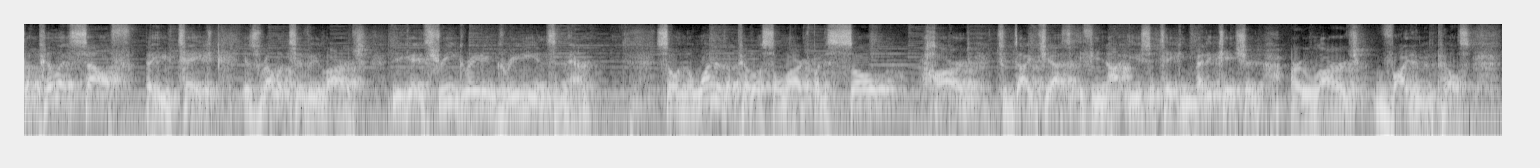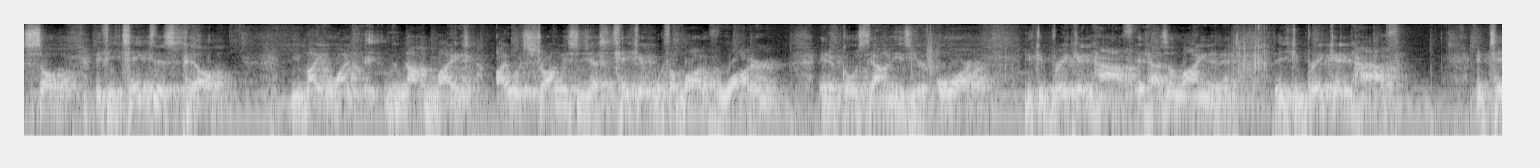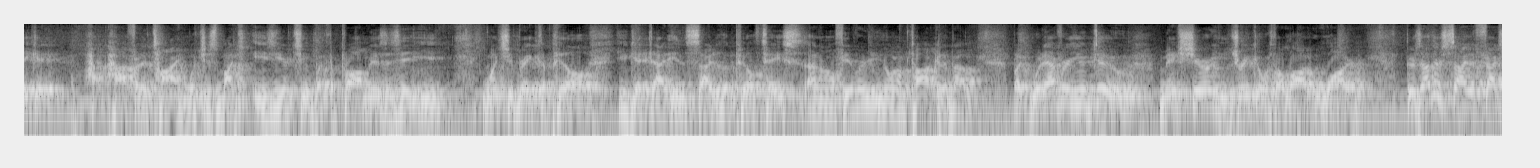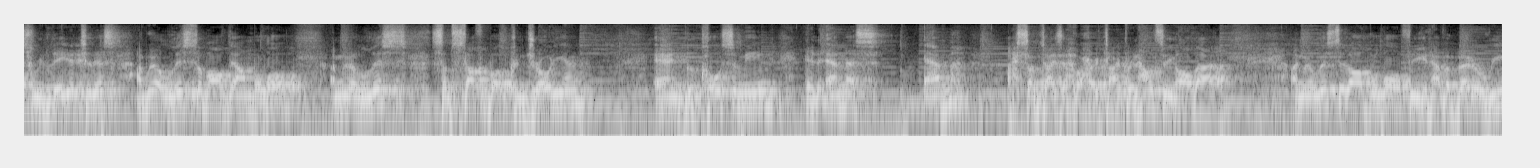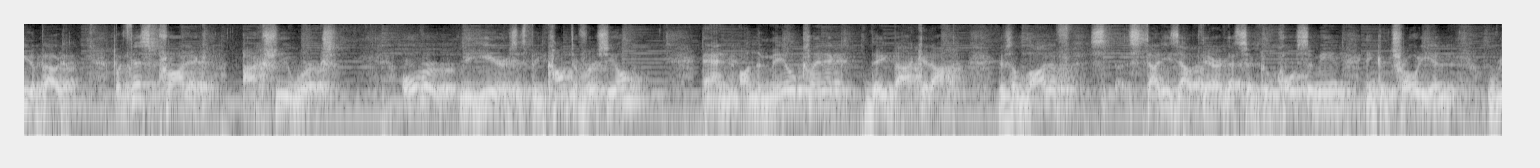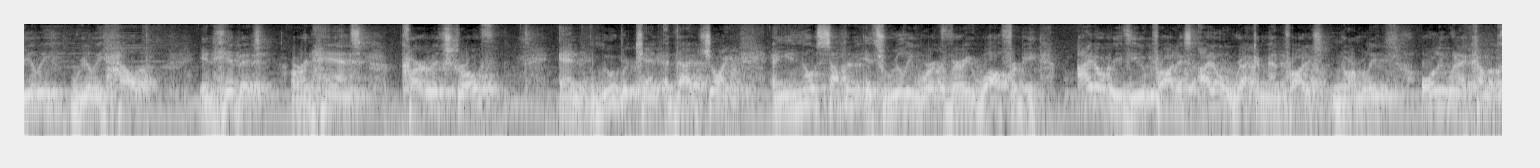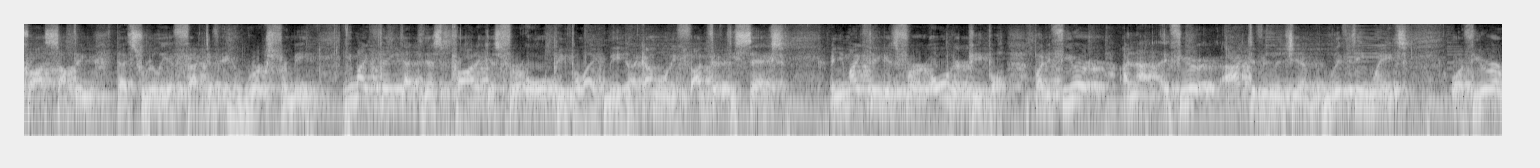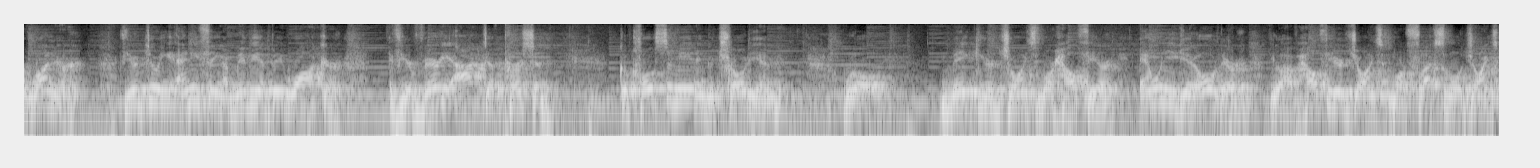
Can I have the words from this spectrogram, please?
the pill itself that you take is relatively large. You get three great ingredients in there. So no wonder the pill is so large, but it's so hard to digest if you're not used to taking medication or large vitamin pills. So if you take this pill, you might want, not might, I would strongly suggest take it with a lot of water and it goes down easier. Or you can break it in half, it has a line in it that you can break it in half and take it half at a time, which is much easier too. But the problem is, is you, once you break the pill, you get that inside of the pill taste. I don't know if you ever, you know what I'm talking about. But whatever you do, make sure you drink it with a lot of water. There's other side effects related to this. I'm going to list them all down below. I'm going to list some stuff about chondroitin and glucosamine and MSM. I sometimes have a hard time pronouncing all that. I'm going to list it all below so you can have a better read about it. But this product actually works. Over the years, it's been controversial, and on the Mayo Clinic, they back it up. There's a lot of studies out there that say glucosamine and Gootrotein really, really help inhibit or enhance cartilage growth and lubricant that joint. And you know something? It's really worked very well for me. I don't review products, I don't recommend products normally, only when I come across something that's really effective and works for me. You might think that this product is for old people like me, like I'm only, I'm 56, and you might think it's for older people, but if you're, if you're active in the gym, lifting weights, or if you're a runner, if you're doing anything, or maybe a big walker, if you're a very active person, Glucosamine and Gootrotein will make your joints more healthier. And when you get older you'll have healthier joints more flexible joints.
